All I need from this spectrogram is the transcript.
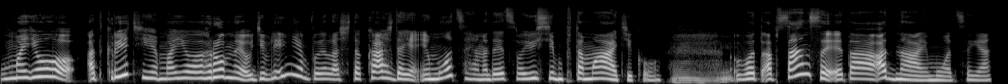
Мое открытие, мое огромное удивление было, что каждая эмоция, она дает свою симптоматику. Mm-hmm. Вот абсансы — это одна эмоция,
